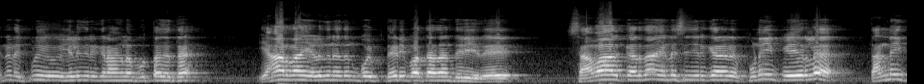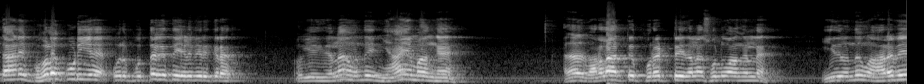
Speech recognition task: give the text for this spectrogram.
என்னடா இப்படி எழுதியிருக்கிறாங்களே புத்தகத்தை? யாரா எழுதுனதுன்னு போய் தேடி பார்த்தா தான் தெரியுது. சவால்கர் தான் என்ன செஞ்சிருக்கிறாரு? புனை பேரில் தன்னைத்தானே புகழக்கூடிய ஒரு புத்தகத்தை எழுதியிருக்கிறார். ஓகே இதெல்லாம் வந்து நியாயமாங்க. அதாவது வரலாற்று புரட்டு இதெல்லாம் சொல்லுவாங்கல்ல. இது வந்து அறவே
